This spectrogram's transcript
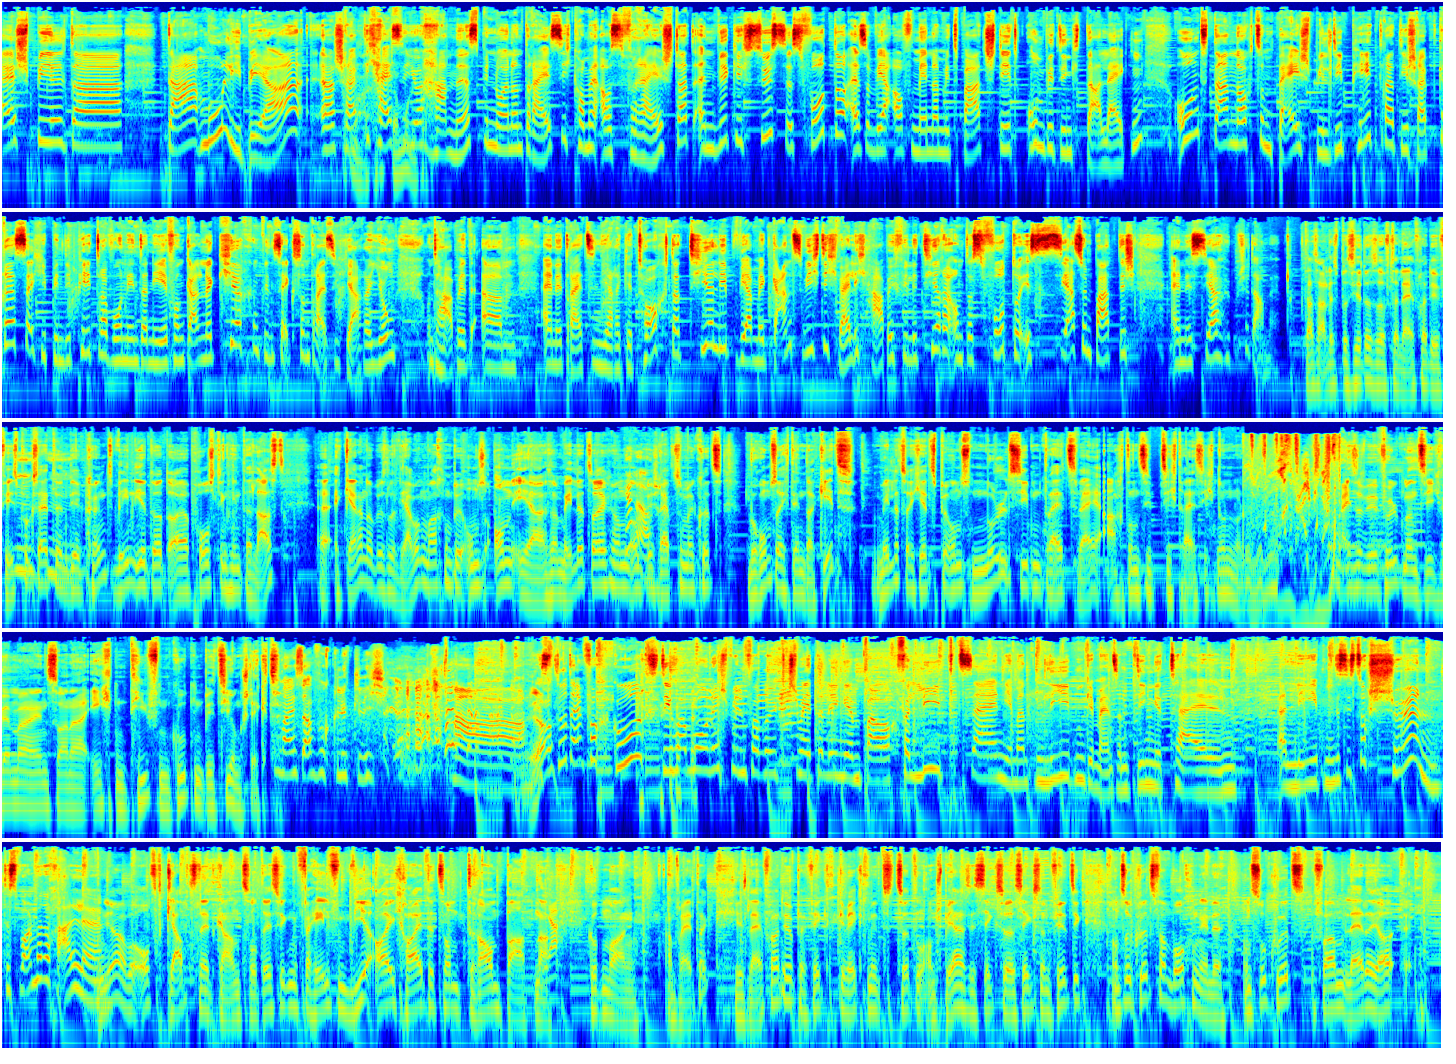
der, der Mulibär. Er schreibt, ich heiße. Johannes, bin 39, komme aus Freistadt. Ein wirklich süßes Foto. Also wer auf Männer mit Bart steht, unbedingt da liken. Und dann noch zum Beispiel die Petra, die schreibt, Grüß euch, ich bin die Petra, wohne in der Nähe von Gallneukirchen, bin 36 Jahre jung und habe ähm, eine 13-jährige Tochter. Tierlieb wäre mir ganz wichtig, weil ich habe viele Tiere und das Foto ist sehr sympathisch. Eine sehr hübsche Dame. Das alles passiert also auf der Live-Radio-Facebook-Seite Mhm. und ihr könnt, wenn ihr dort euer Posting hinterlasst, äh, gerne noch ein bisschen Werbung machen bei uns on air. Also meldet euch und, Genau. und beschreibt uns mal kurz, worum es euch denn da geht. Meldet euch jetzt bei uns 0732 78 30 00. Also wie fühlt man sich, wenn man in so einer echten, tiefen, guten Beziehung steckt? Man ist einfach glücklich. Ah, Ja? Es tut einfach gut. Die Hormone spielen verrückt, Schmetterlinge im Bauch, verliebt sein, jemanden lieben, gemeinsam Dinge teilen, erleben. Das ist doch schön. Das wollen wir doch alle. Ja, aber oft klappt es nicht ganz so. Deswegen verhelfen wir euch heute zum Traumpartner. Ja. Guten Morgen. Am Freitag, hier ist Live-Radio, perfekt geweckt mit Zettel und Sperr. Es ist 6.46 Uhr und so kurz vorm Wochenende und so kurz vorm leider ja äh,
